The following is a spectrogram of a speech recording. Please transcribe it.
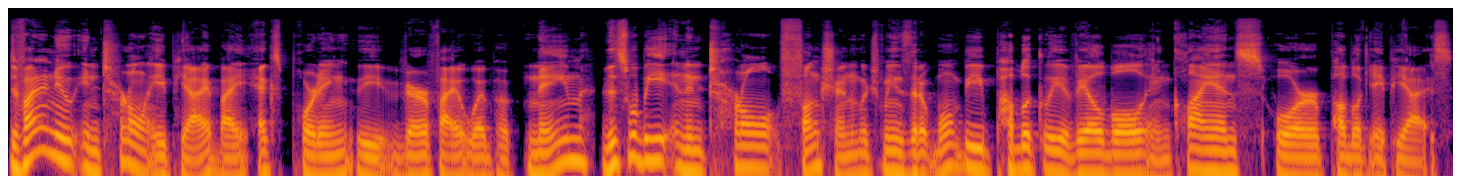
Define a new internal API by exporting the verify webhook name. This will be an internal function, which means that it won't be publicly available in clients or public APIs.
